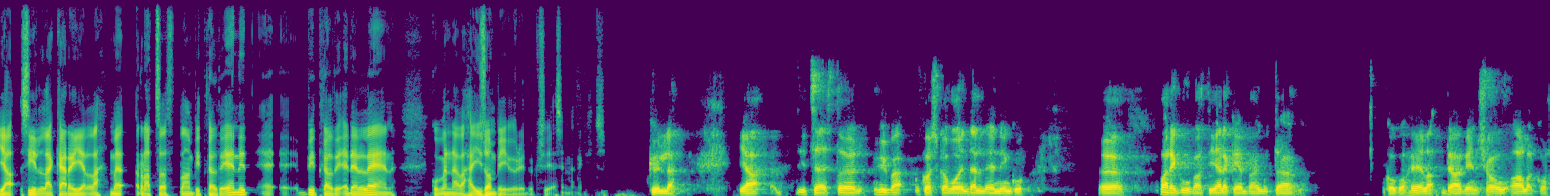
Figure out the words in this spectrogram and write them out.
Ja sillä kärjellä me ratsastetaan pitkälti, en, e, pitkälti edelleen, kun mennään vähän isompiin yrityksiin esimerkiksi. Kyllä. Ja itse asiassa toi on hyvä, koska voin tälleen niin kuin, ö, pari kuukautta jälkeenpäin, kun tämä koko Hela Dagen Show alkoi,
